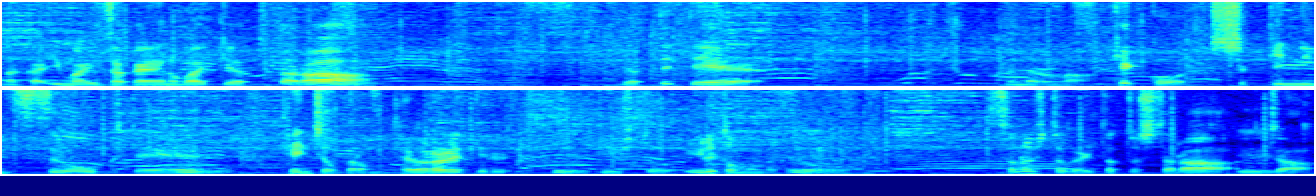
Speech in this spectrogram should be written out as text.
なんか今居酒屋のバイトやってたら、やっててなんだろうな。結構出勤日数多くて、うん。店長からも頼られてるっていう人いると思うんだけど、うん。その人がいたとしたら、うん。じゃあ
